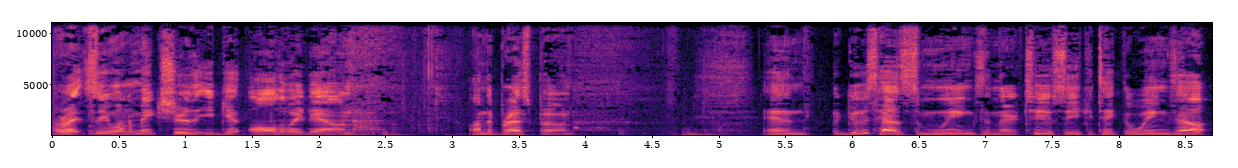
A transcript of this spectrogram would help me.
All right, so you want to make sure that you get all the way down on the breastbone. And a goose has some wings in there too, so you can take the wings out.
